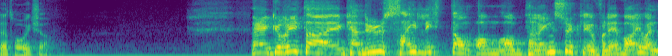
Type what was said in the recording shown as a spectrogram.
det tror jeg ikke. Eh, Gurita, kan du si litt om, om, om terrengsykling? For det var jo en,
